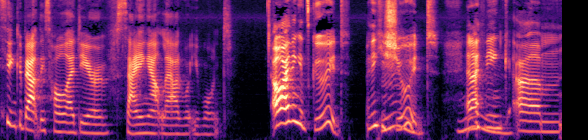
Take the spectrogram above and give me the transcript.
you think about this whole idea of saying out loud what you want? Oh, I think it's good. I think you Mm. should. And I think um,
